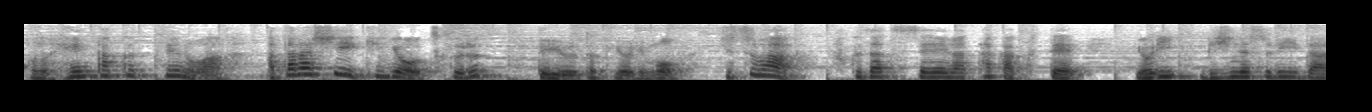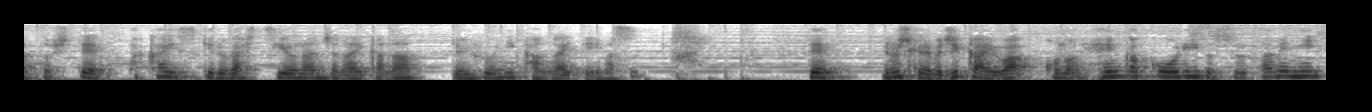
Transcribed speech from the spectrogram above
この変革っていうのは、新しい企業を作るっていう時よりも、実は複雑性が高くて、よりビジネスリーダーとして高いスキルが必要なんじゃないかなというふうに考えています。はい、で、よろしければ次回はこの変革をリードするために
